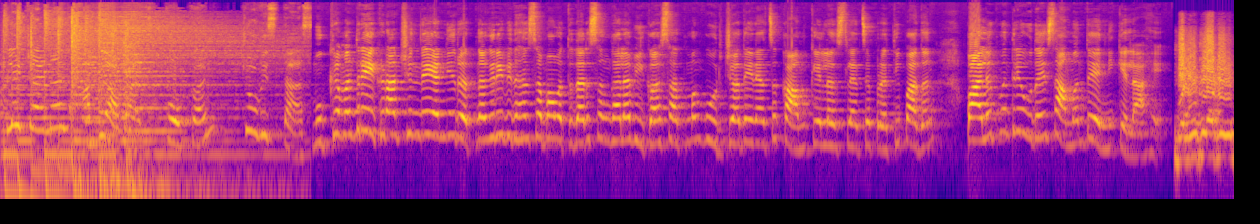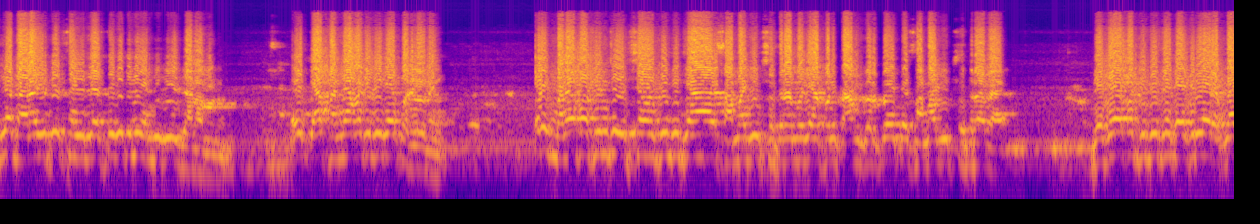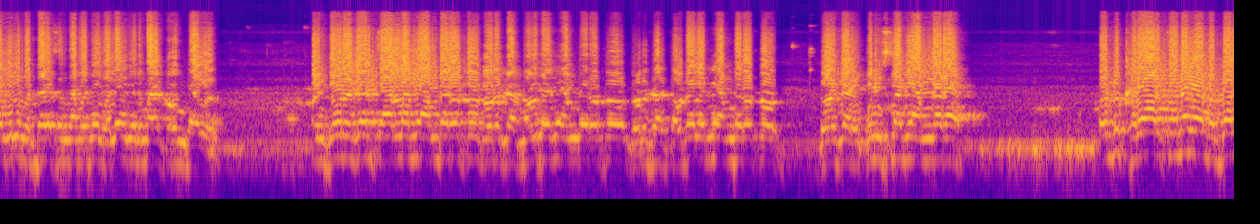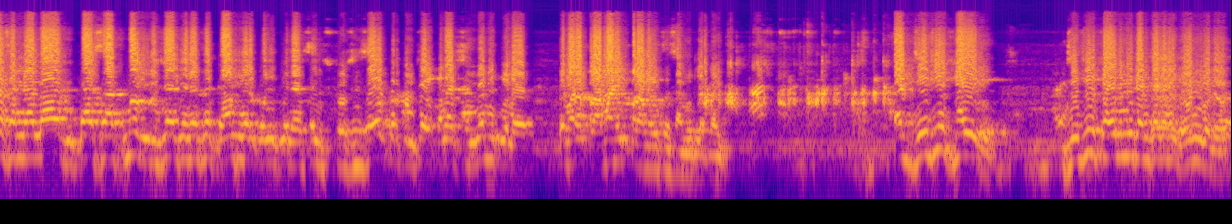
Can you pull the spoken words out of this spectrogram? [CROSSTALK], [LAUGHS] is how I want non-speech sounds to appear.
आपले चॅनल आपला आवाज. कोकण चोवीस तास. मुख्यमंत्री एकनाथ शिंदे यांनी रत्नागिरी विधानसभा मतदारसंघाला विकासात्मक ऊर्जा देण्याचं काम केलं असल्याचे प्रतिपादन पालकमंत्री उदय सामंत यांनी केलं आहे. त्या फंडामध्ये ते काय पडलो नाही. एक मनापासूनची इच्छा होती की ज्या सामाजिक क्षेत्रामध्ये आपण काम करतोय त्या सामाजिक क्षेत्राला वेगळ्या पद्धतीचं काहीतरी रत्नागिरी मतदारसंघामध्ये वलय निर्माण करून द्यावं. पण दोन हजार चार ला मी आमदार होतो दोन हजार नऊ ला मी आमदार होतो दोन हजार चौदा ला मी आमदार होतो दोन हजार एकोणीस ला मी आमदार आहे. परंतु खऱ्या अर्थानं या मतदारसंघाला विकासात्मक ऊर्जा देण्याचं काम जर कोणी केलं असेल साहेब तर तुमच्या एकनाथ शिंदेने केलं ते मला प्रामाणिकपणाने इथं सांगितलं पाहिजे. कारण जी जी फाईल जी जी फाईल मी त्यांच्याकडे घेऊन गेलो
